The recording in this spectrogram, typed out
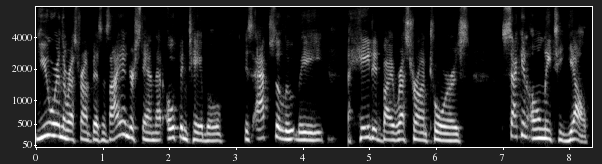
You were in the restaurant business. I understand that OpenTable is absolutely hated by restaurateurs, second only to Yelp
